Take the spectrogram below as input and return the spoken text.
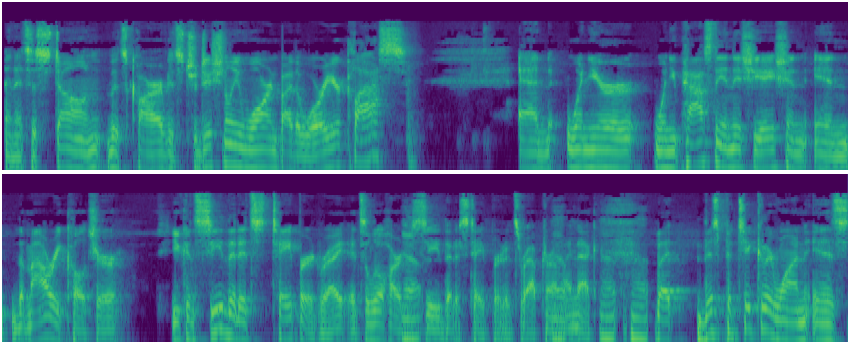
And it's a stone that's carved. It's traditionally worn by the warrior class. And when you're when you pass the initiation in the Maori culture, you can see that it's tapered, right? It's a little hard Yeah. to see that it's tapered. It's wrapped around Yeah, my neck. yeah. But this particular one is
